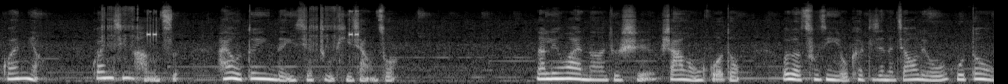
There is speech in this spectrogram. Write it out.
观鸟、观鲸航次，还有对应的一些主题讲座。那另外呢，就是沙龙活动，为了促进游客之间的交流互动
